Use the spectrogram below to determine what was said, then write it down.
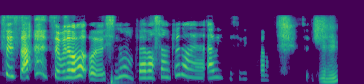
c'est ça. Bout d'un moment. euh, sinon, on peut avancer un peu dans la... Ah oui, c'est oui, pardon. C'est- Mhm.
